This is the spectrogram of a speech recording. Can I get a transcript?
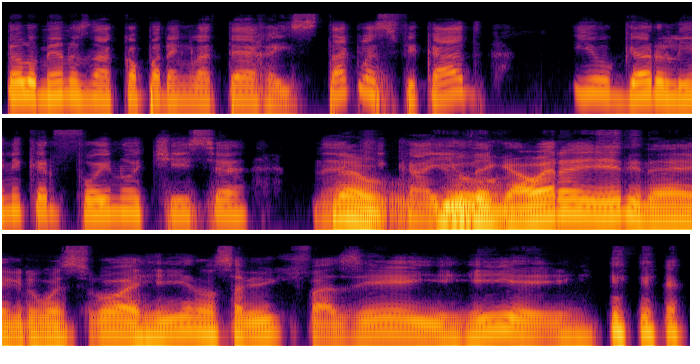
pelo menos na Copa da Inglaterra, está classificado e o Gary Lineker foi notícia né, Não, que e caiu. o legal era ele, né? Ele começou a rir, não sabia o que fazer e ria e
